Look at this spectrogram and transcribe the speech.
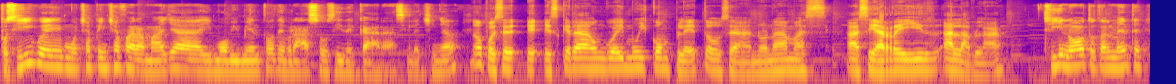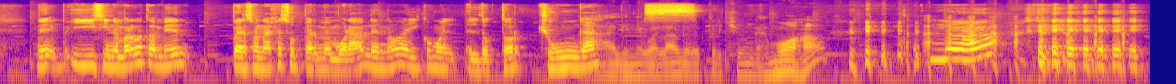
Pues sí, güey, mucha pinche faramaya y movimiento de brazos y de caras y la chingada. No, pues e- e- es que era un güey muy completo, o sea, no nada más hacía reír al hablar. Sí, no, totalmente. De- y sin embargo también personajes súper memorables, ¿no? Ahí como el, el doctor Chunga. Ah, el inigualable Doctor Chunga. Moja. No.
